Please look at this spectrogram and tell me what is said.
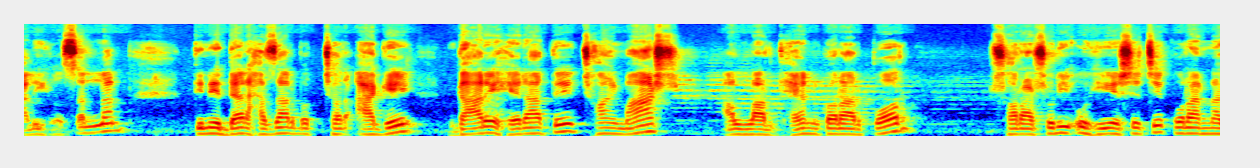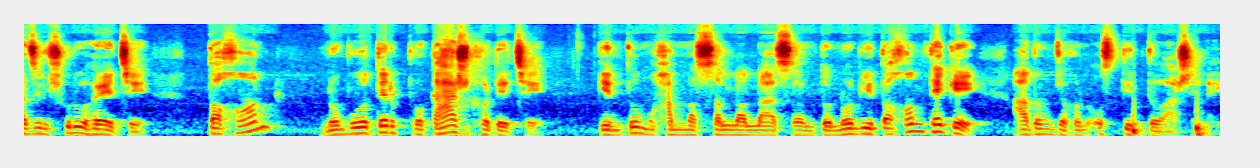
আলী হোসাল্লাম তিনি দেড় হাজার বছর আগে গারে হেরাতে ছয় মাস আল্লাহর ধ্যান করার পর সরাসরি ওহি এসেছে, কোরআন নাজিল শুরু হয়েছে। তখন নবুয়তের প্রকাশ ঘটেছে। কিন্তু মোহাম্মদ সাল্লাহ আসলাম তো নবী তখন থেকে আদম যখন অস্তিত্ব আসে নাই।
